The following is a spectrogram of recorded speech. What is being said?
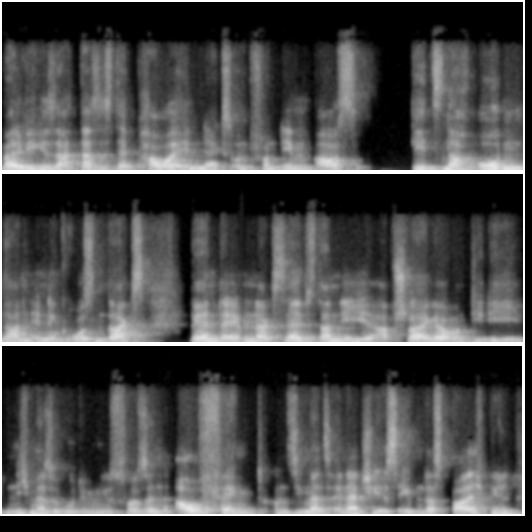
weil, wie gesagt, das ist der Power-Index und von dem aus geht es nach oben dann in den großen DAX, während der MDAX selbst dann die Absteiger und die, die nicht mehr so gut im Newsflow sind, auffängt. Und Siemens Energy ist eben das Beispiel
